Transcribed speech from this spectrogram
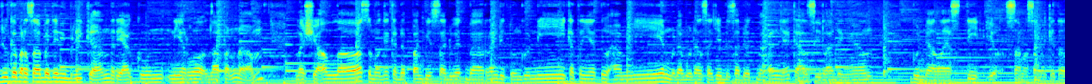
juga persahabat yang diberikan dari akun Nirwal86 Masya Allah, semoga ke depan bisa duet bareng ditunggu nih Katanya tuh amin, mudah-mudahan saja bisa duet bareng ya Kak Sila dengan Bunda Lesti. Yuk sama-sama kita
